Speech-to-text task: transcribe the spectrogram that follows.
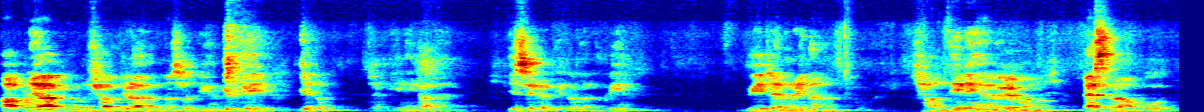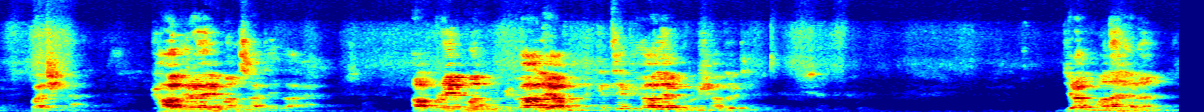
ਆਪਣੇ ਆਪ ਹੀ ਗੁਰੂ ਸ਼ਬਦ ਜਿਹੜਾ ਹੈ ਨਸਲ ਦੀ ਹੁੰਦੀ ਗਈ, ਇਹ ਤਾਂ ਚੰਗੀ ਨਹੀਂ ਗੱਲ ਹੈ। ਇਸੇ ਕਰਕੇ ਤਾਂ ਮੈਂ ਦੁਖੀ ਹਾਂ। ਬੇਚੈਨ ਰਹਿਣਾ ਸ਼ਾਂਤੀ ਨਹੀਂ ਹੈ ਮੇਰੇ ਮਨ ਨੂੰ, ਇਸ ਤਰ੍ਹਾਂ ਉਹ ਬਚ ਗਿਆ। ਠਾਕ ਰਹੇ ਮਨ ਸਾਜੇਦਾ ਹੈ ਆਪਣੇ ਮਨ ਨੂੰ ਟਿਕਾ ਲਿਆ ਉਹਨਾਂ ਨੇ। ਕਿੱਥੇ ਟਿਕਾ ਲਿਆ? ਗੁਰੂ ਸ਼ਬਦ ਜਿਹੜਾ ਮਨ ਹੈ ਨਾ,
